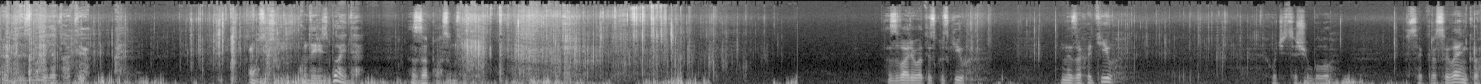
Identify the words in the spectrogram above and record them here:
Приблизно виглядати. Ось куди різьба йде з запасом зробив. Зварювати з кусків не захотів. Хочеться, щоб було все красивенько.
